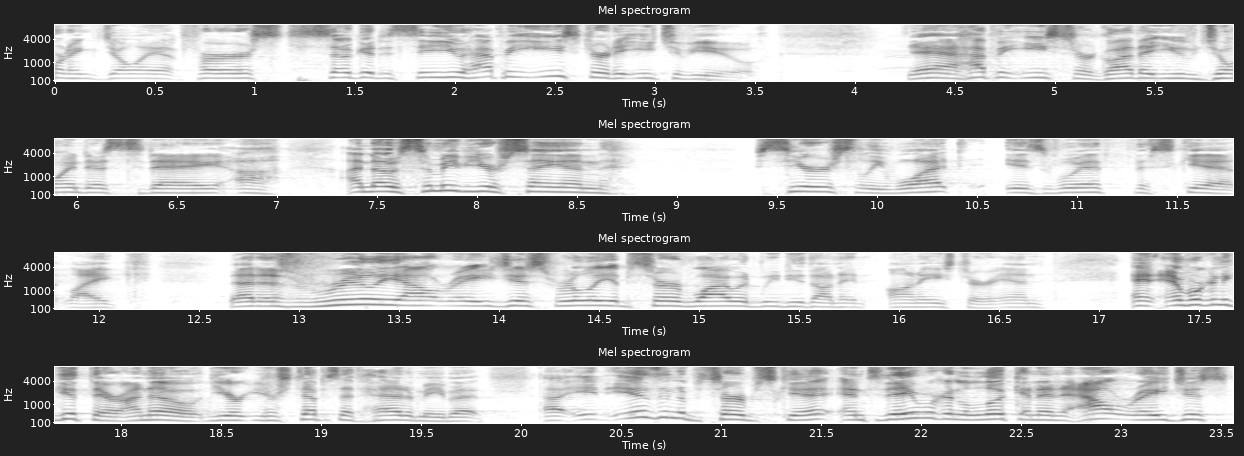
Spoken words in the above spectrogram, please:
Well, good at First. So good to see you. Happy Easter to each of you. Yeah, happy Easter. Glad that you've joined us today. Uh, I know some of you are saying, seriously, what is with the skit? Like, that is really outrageous, really absurd. Why would we do that on, on Easter? And and, and, we're going to get there. I know your, your steps ahead of me, but uh, it is an absurd skit. And today we're going to look at an outrageous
